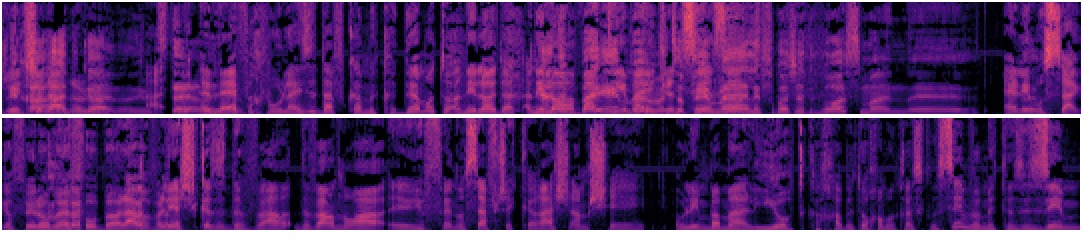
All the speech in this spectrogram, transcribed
סליחה, שלנו עד לא. כאן, אני מצטערת. להפך, ואולי זה דווקא מקדם אותו, אני לא יודעת. אני כן, לא הם עבדתי באים עם האג'נסי ומצפים הזאת. אה, לפגוש את גרוסמן. אה, אין לי מושג אפילו מאיפה הוא בעולם, אבל יש כזה דבר. דבר נורא אה, יפה נוסף שקרה שם, שעולים במעליות ככה בתוך המרכז כנסים ומתזזים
